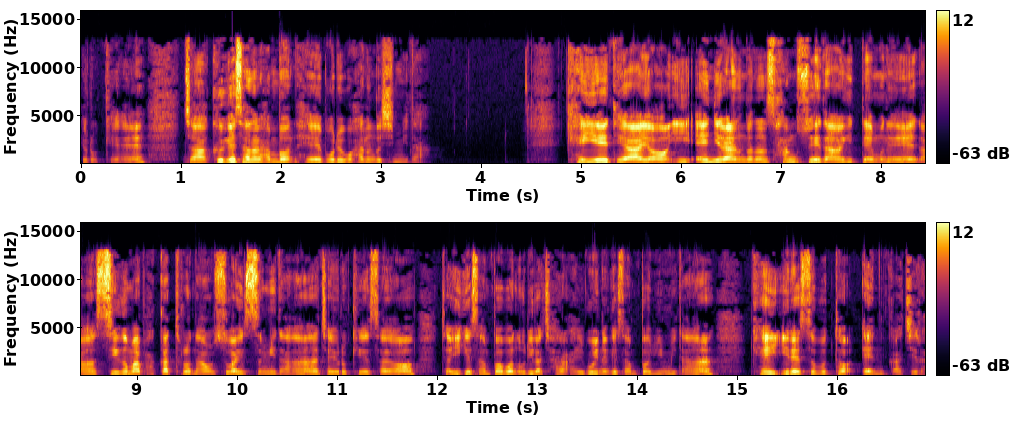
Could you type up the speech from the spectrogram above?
이렇게. 자, 그 계산을 한번 해 보려고 하는 것입니다. k에 대하여 이 n이라는 것은 상수에 해당하기 때문에 아, 시그마 바깥으로 나올 수가 있습니다. 자, 이렇게 해서요. 자, 이 계산법은 우리가 잘 알고 있는 계산법입니다. k1에서부터 n까지를.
